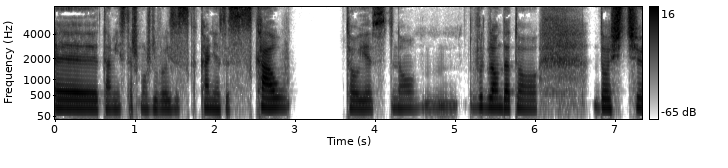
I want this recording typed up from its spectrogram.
E, tam jest też możliwość zyskania ze skał. To jest, no, wygląda to dość e,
